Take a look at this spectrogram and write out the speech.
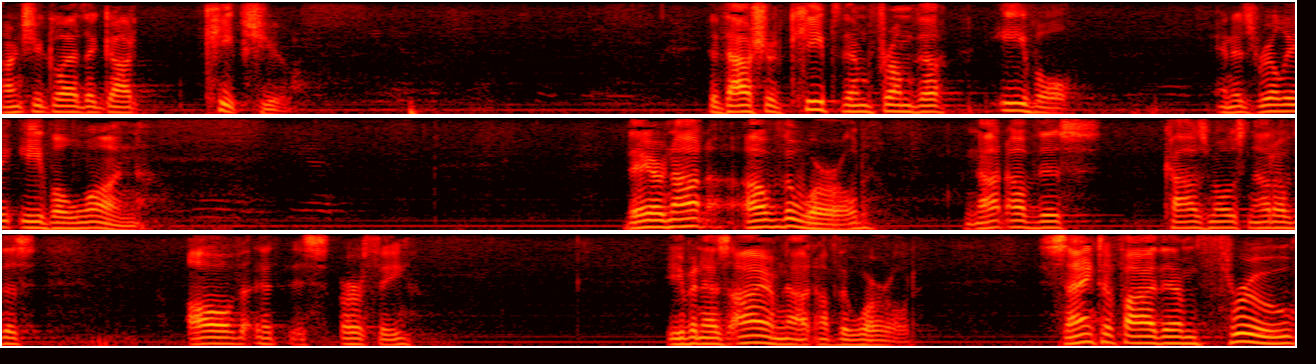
Aren't you glad that God keeps you? That thou should keep them from the evil, and it's really evil one. They are not of the world, not of this cosmos, not of this all that is earthy, even as I am not of the world. Sanctify them through,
